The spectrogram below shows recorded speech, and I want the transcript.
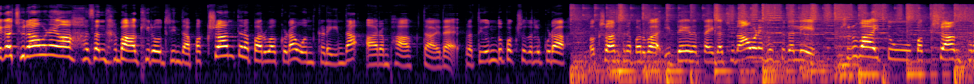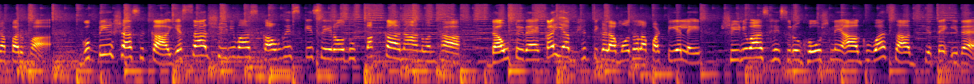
ಈಗ ಚುನಾವಣೆಯ ಸಂದರ್ಭ ಆಗಿರೋದ್ರಿಂದ ಪಕ್ಷಾಂತರ ಪರ್ವ ಕೂಡ ಒಂದ್ ಕಡೆಯಿಂದ ಆರಂಭ ಆಗ್ತಾ ಇದೆ. ಪ್ರತಿಯೊಂದು ಪಕ್ಷದಲ್ಲೂ ಕೂಡ ಪಕ್ಷಾಂತರ ಪರ್ವ ಇದ್ದೇ ಇರುತ್ತೆ. ಈಗ ಚುನಾವಣೆ ಹೊಸದಲ್ಲಿ ಶುರುವಾಯಿತು ಪಕ್ಷಾಂತರ ಪರ್ವ. ಗುಬ್ಬಿ ಶಾಸಕ ಎಸ್ ಆರ್ ಶ್ರೀನಿವಾಸ್ ಕಾಂಗ್ರೆಸ್ಗೆ ಸೇರೋದು ಪಕ್ಕಾನಾ ಅನ್ನುವಂಥ ಡೌಟ್ ಇದೆ. ಕೈ ಅಭ್ಯರ್ಥಿಗಳ ಮೊದಲ ಪಟ್ಟಿಯಲ್ಲೇ ಶ್ರೀನಿವಾಸ್ ಹೆಸರು ಘೋಷಣೆ ಆಗುವ ಸಾಧ್ಯತೆ ಇದೆ.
